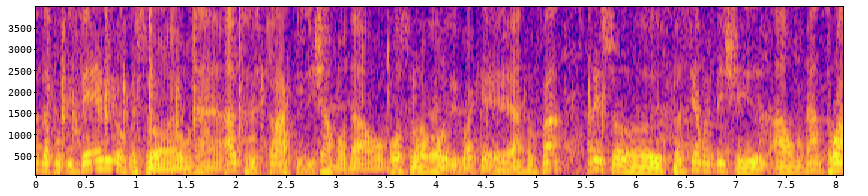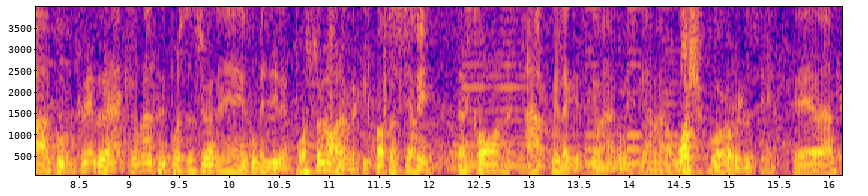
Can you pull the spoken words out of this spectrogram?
Banda Putiferio, questo è un altro estratto diciamo da un vostro lavoro di qualche anno fa. Adesso eh, passiamo invece a un altro album, credo e anche un'altra impostazione, come dire, un po' sonora, perché qua passiamo Sì. da con a quella che si chiama, come si chiama? Washboard, Sì. che era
